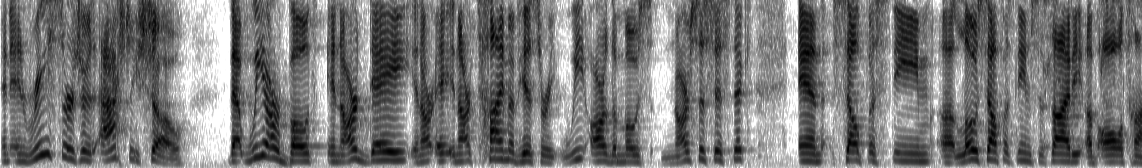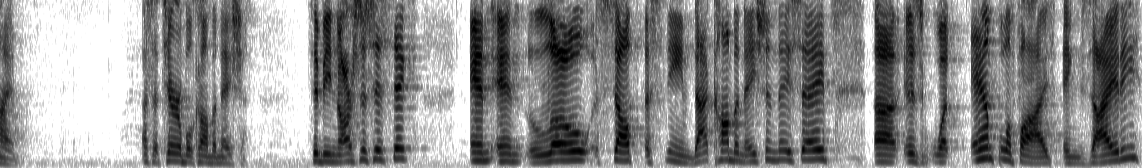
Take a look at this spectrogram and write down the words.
And, and researchers actually show that we are both in our day, in our, in our time of history, we are the most narcissistic and self esteem, uh, low self esteem society of all time. That's a terrible combination. to be narcissistic and, and low self esteem. That combination, they say, uh, is what amplifies anxiety,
